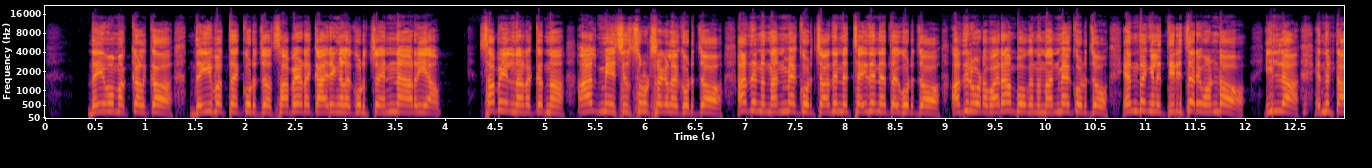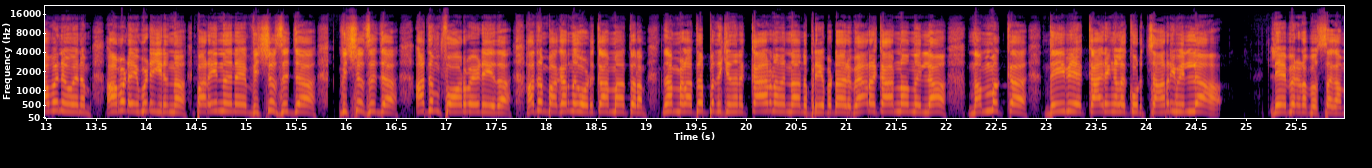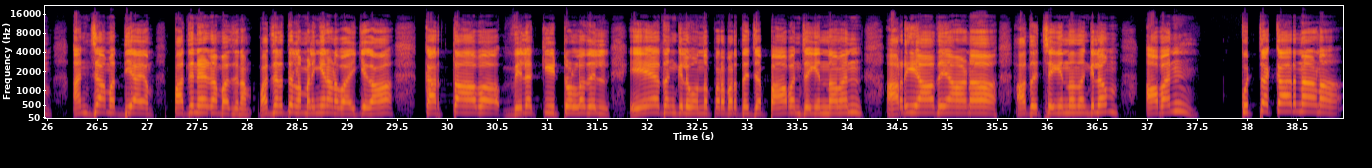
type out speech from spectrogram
ദൈവമക്കൾക്ക് ദൈവത്തെക്കുറിച്ച് സഭയുടെ കാര്യങ്ങളെക്കുറിച്ച് എന്നെ അറിയാം. സഭയിൽ നടക്കുന്ന ആത്മീയ ശുശ്രൂഷകളെക്കുറിച്ചോ അതിന്റെ നന്മയെക്കുറിച്ചോ അതിന്റെ ചൈതന്യത്തെക്കുറിച്ചോ അതിലൂടെ വരാൻ പോകുന്ന നന്മയെക്കുറിച്ചോ എന്തെങ്കിലും തിരിച്ചറിവുണ്ടോ? ഇല്ല. എന്നിട്ട് അവനവനും അവിടെ ഇവിടെ ഇരുന്ന് പറയുന്നതിനെ വിശ്വസിച്ച് വിശ്വസിച്ച് അതും ഫോർവേഡ് ചെയ്ത് അതും പകർന്നു കൊടുക്കാൻ മാത്രം നമ്മൾ അതപ്പതിക്കുന്നതിന് കാരണം എന്താണ് പ്രിയപ്പെട്ടവർ വേറെ കാരണമൊന്നുമില്ല. നമുക്ക് ദൈവിക കാര്യങ്ങളെക്കുറിച്ച് അറിവില്ല. ലേബരുടെ പുസ്തകം അഞ്ചാം അധ്യായം പതിനേഴാം വചനം. വചനത്തിൽ നമ്മൾ ഇങ്ങനെയാണ് വായിക്കുക. കർത്താവ് വിലക്കിയിട്ടുള്ളതിൽ ഏതെങ്കിലും ഒന്ന് പ്രവർത്തിച്ച് പാപം ചെയ്യുന്നവൻ അറിയാതെയാണ് അത് ചെയ്യുന്നതെങ്കിലും അവൻ കുറ്റക്കാരനാണ്.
